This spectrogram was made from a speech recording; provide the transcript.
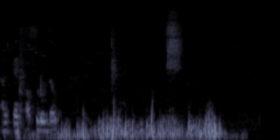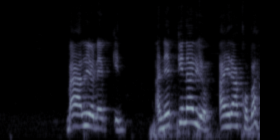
હાલ કંઈ કપડું દઉં. બા, આલ્યો નેપકિન. આ નેપકિન આ લ્યો અહીં રાખો બા.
